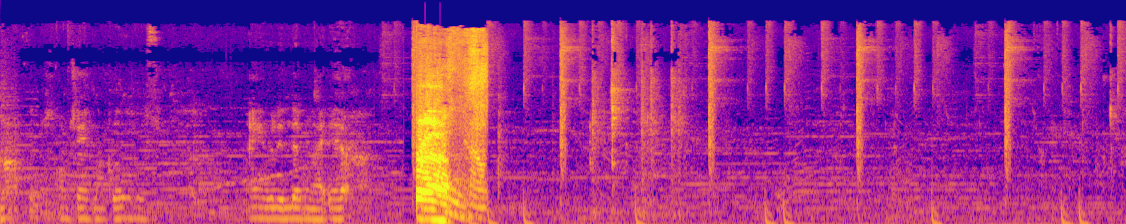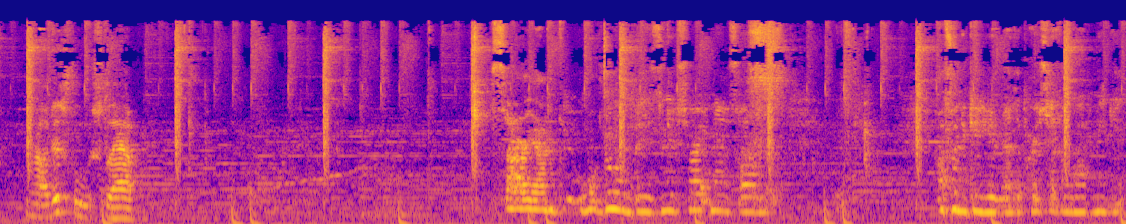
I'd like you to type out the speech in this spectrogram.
not. I'm just gonna change my clothes. I ain't really living like that. Bruh. No, this food slap. Sorry, I'm doing business right now, so I'm, I'm gonna give you another person in one minute.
